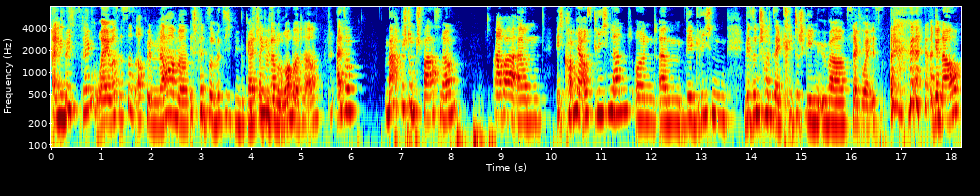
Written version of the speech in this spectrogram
Ein Segway, was ist das auch für ein Name? Ich find's so witzig, wie begeistert du wie so ein Roboter. Also, macht bestimmt Spaß, ne? Aber ähm, ich komme ja aus Griechenland und ähm, wir Griechen, wir sind schon sehr kritisch gegenüber Segways. Genau,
